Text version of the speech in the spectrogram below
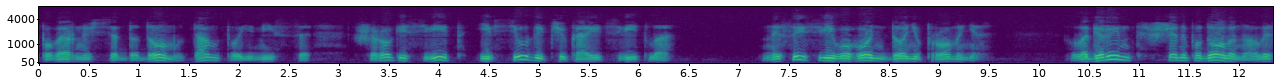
повернешся додому, там твоє місце, широкий світ і всюди чекають світла. Неси свій вогонь, доню променя. Лабіринт ще не подолано, але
